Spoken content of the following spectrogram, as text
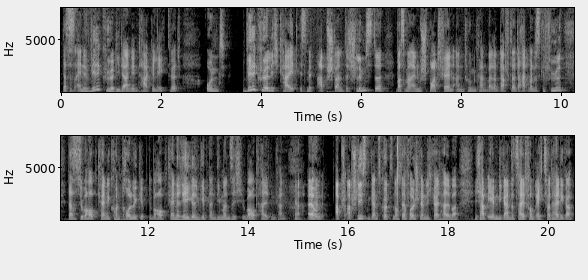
Das ist eine Willkür, die da an den Tag gelegt wird. Und Willkürlichkeit ist mit Abstand das Schlimmste, was man einem Sportfan antun kann. Weil da, da, da hat man das Gefühl, dass es überhaupt keine Kontrolle gibt, überhaupt keine Regeln gibt, an die man sich überhaupt halten kann. Ja. Äh, Ja. Und ab, abschließend ganz kurz noch, der Vollständigkeit halber. Ich habe eben die ganze Zeit vom Rechtsverteidiger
